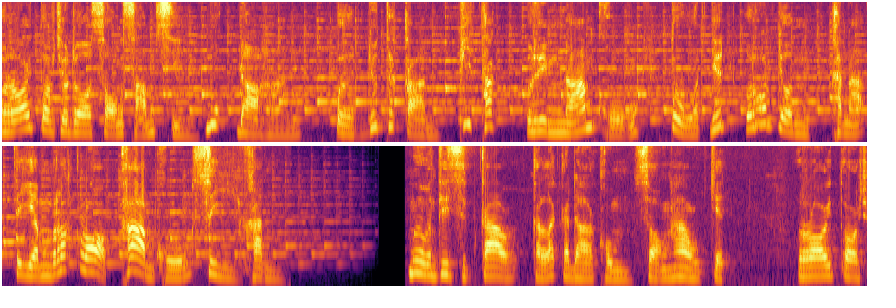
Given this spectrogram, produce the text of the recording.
ร้อยตชด234 มุกดาหาร เปิดยุทธการ พิทักษ์ริมน้ำโขง ตรวจยึดรถยนต์ ขณะเตรียมลักลอบข้ามโขง 4 คัน เมื่อวันที่ 19 กรกฎาคม 2567 ร้อยตช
